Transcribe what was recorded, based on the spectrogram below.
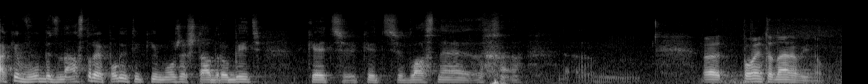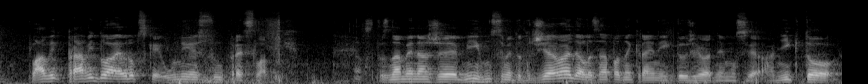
aké vôbec nástroje politiky môže štát robiť, keď, keď vlastne... E, poviem to na rovinu. Pravidlá Európskej únie sú pre slabých. To znamená, že my ich musíme dodržiavať, ale západné krajiny ich dodržiavať nemusia. A nikto...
